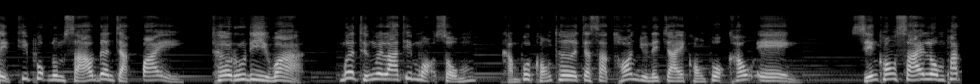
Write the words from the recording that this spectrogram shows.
ยที่พวกหนุ่มสาวเดินจากไป เธอรู้ดีว่า เมื่อถึงเวลาที่เหมาะสมคำพูดของเธอจะสะท้อนอยู่ในใจของพวกเขาเอง เสียงของสายลมพัด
